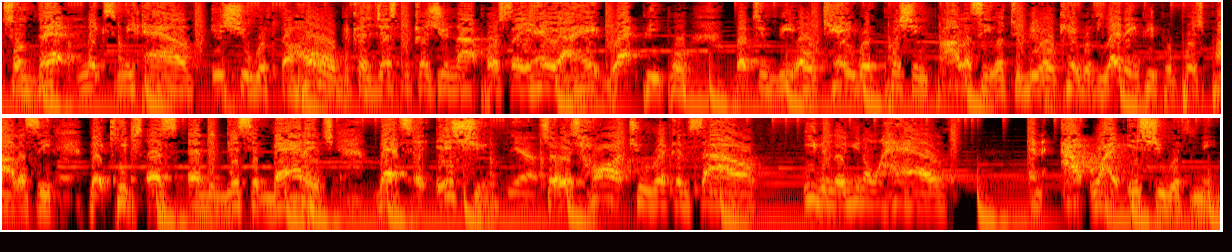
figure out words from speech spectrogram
So that makes me have issue with the whole because just because you're not per se, hey, I hate black people, but to be okay with pushing policy or to be okay with letting people push policy that keeps us at a disadvantage, that's an issue. Yeah. So it's hard to reconcile, even though you don't have an outright issue with me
